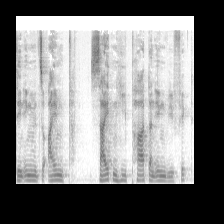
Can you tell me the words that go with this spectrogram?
den irgendwie mit so einem Seitenhieb-Part dann irgendwie fickt.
